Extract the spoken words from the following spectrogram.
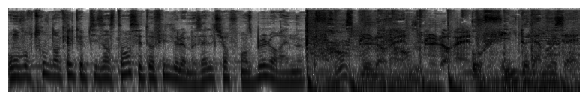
On vous retrouve dans quelques petits instants. C'est au fil de la Moselle sur France Bleu Lorraine. France Bleu Lorraine. Au fil de la Moselle.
